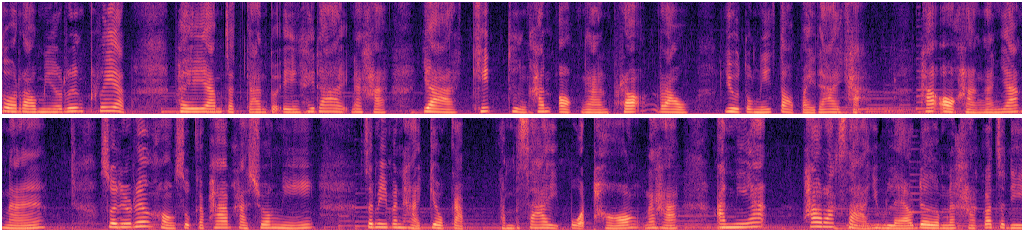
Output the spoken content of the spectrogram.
ตัวเรามีเรื่องเครียด พยายามจัดการตัวเองให้ได้นะคะ อย่าคิดถึงขั้นออกงาน เพราะเราอยู่ตรงนี้ต่อไปได้ค่ะ ถ้าออกหางานยากนะ ส่วนในเรื่องของสุขภาพค่ะช่วงนี้ จะมีปัญหาเกี่ยวกับ ลำไส้ปวดท้องนะคะ อันเนี้ยถ้ารักษาอยู่แล้วเดิมนะคะ ก็จะดี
